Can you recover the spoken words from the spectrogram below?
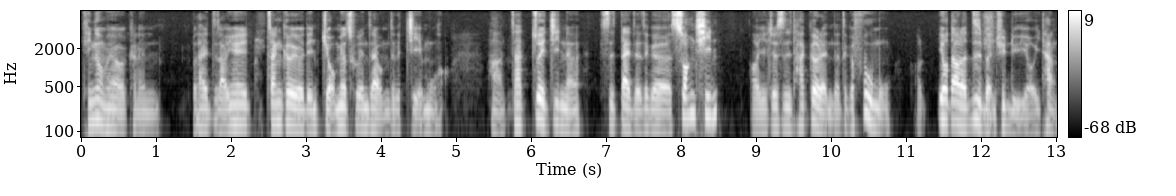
听众朋友可能不太知道，因为张哥有点久没有出现在我们这个节目哈。啊，他最近呢是带着这个双亲哦，也就是他个人的这个父母哦，又到了日本去旅游一趟。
